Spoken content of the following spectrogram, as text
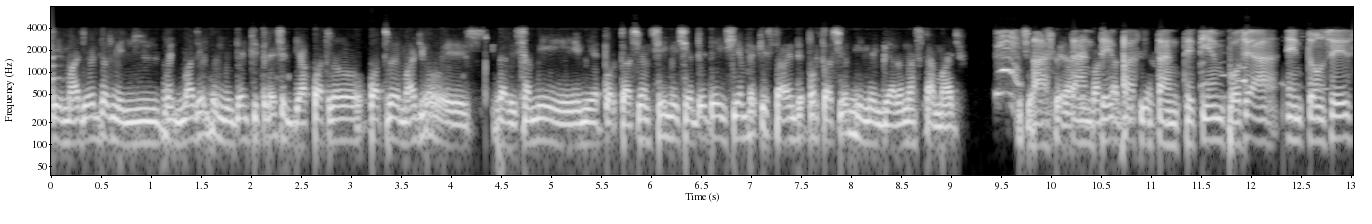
Sí, mayo del, 2000, mayo del 2023, el día 4, 4 de mayo, es, realiza mi, mi deportación. Sí, me hicieron desde diciembre que estaba en deportación y me enviaron hasta mayo. Bastante, bastante, tiempo. O sea, entonces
